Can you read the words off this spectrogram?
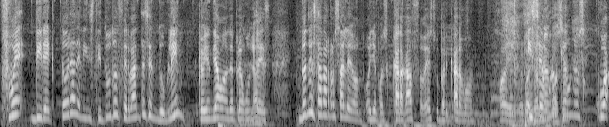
fue directora del Instituto Cervantes en Dublín, que hoy en día cuando te preguntes, ¿dónde estaba Rosa León? Oye, pues cargazo, ¿eh? Supercargo. Joder, Pues y una seguro cosa- que unos cua-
